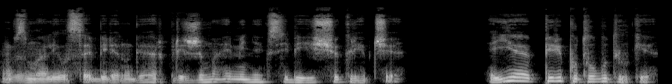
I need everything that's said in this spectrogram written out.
Взмолился Беренгар, прижимая меня к себе еще крепче. Я перепутал бутылки.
